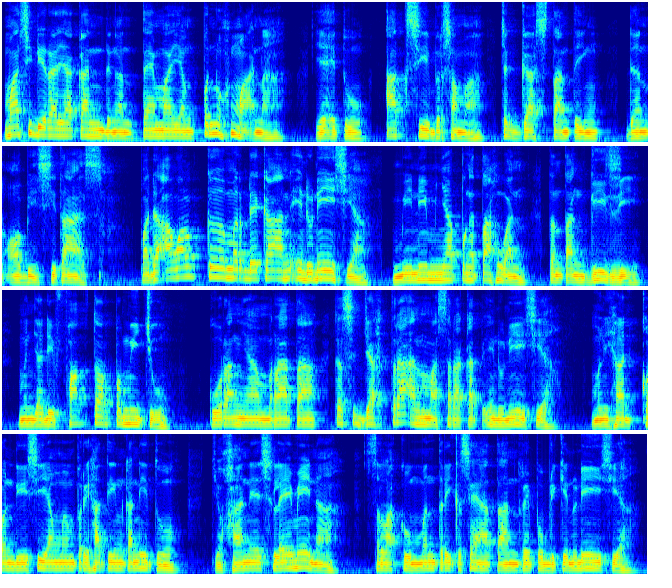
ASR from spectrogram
masih dirayakan dengan tema yang penuh makna, yaitu aksi bersama cegah stunting dan obesitas. Pada awal kemerdekaan Indonesia, minimnya pengetahuan tentang gizi menjadi faktor pemicu kurangnya merata kesejahteraan masyarakat Indonesia. Melihat kondisi yang memprihatinkan itu, Johannes Lemena selaku Menteri Kesehatan Republik Indonesia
